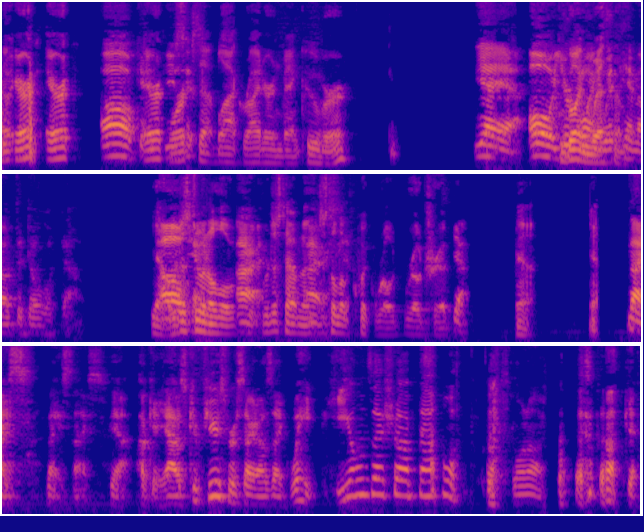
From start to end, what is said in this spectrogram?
no. Eric, Eric, Oh, okay. Eric You works said- at Black Rider in Vancouver. Yeah, yeah. Oh, you're going going, with with him. him. out the Don't Look Down. Yeah, Oh, we're just okay. doing a little. Right. We're just having a, right. just a little quick road road trip. Yeah. Yeah. Yeah. Nice, nice, nice. Yeah. Okay. Yeah, I was confused for a second. I was like, wait, he owns that shop now? What's going on? okay.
